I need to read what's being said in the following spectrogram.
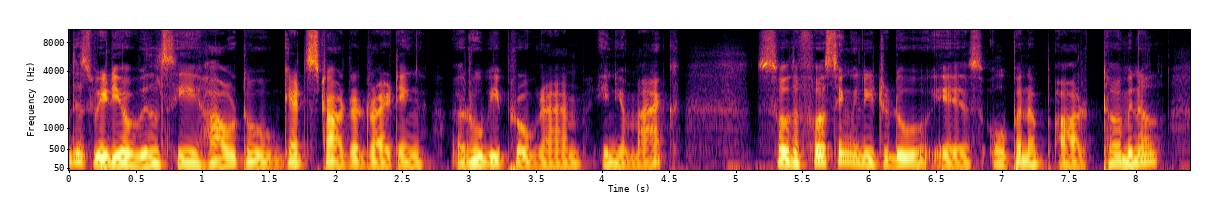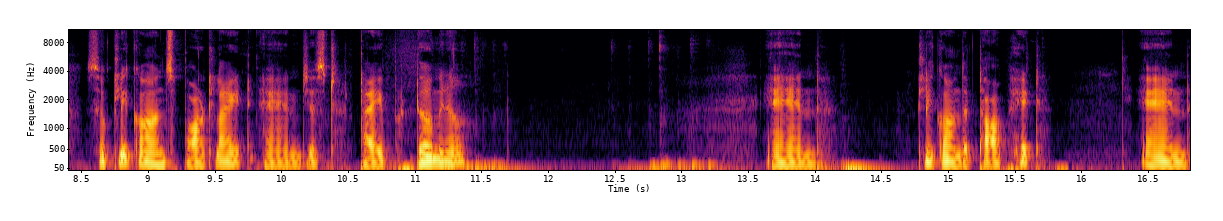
this video, we'll see how to get started writing a Ruby program in your Mac. So the first thing we need to do is open up our terminal. So click on Spotlight and just type terminal and click on the top hit and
